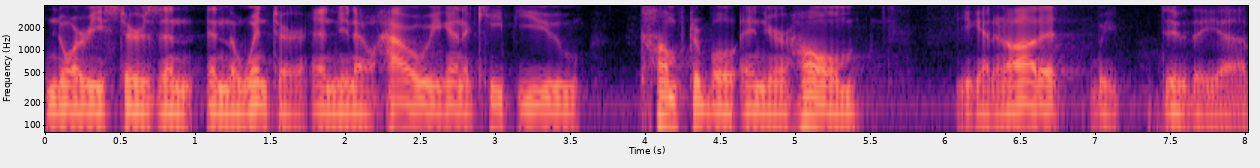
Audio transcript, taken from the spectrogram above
nor'easters in, in the winter. And, you know, how are we going to keep you comfortable in your home? You get an audit. We do the, uh,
